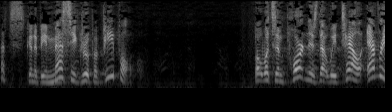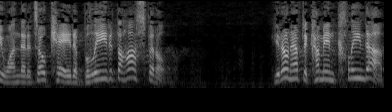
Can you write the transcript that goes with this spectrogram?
That's going to be a messy group of people. But what's important is that we tell everyone that it's okay to bleed at the hospital. You don't have to come in cleaned up.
